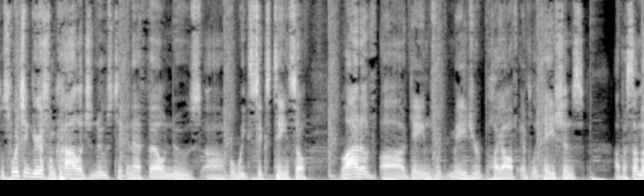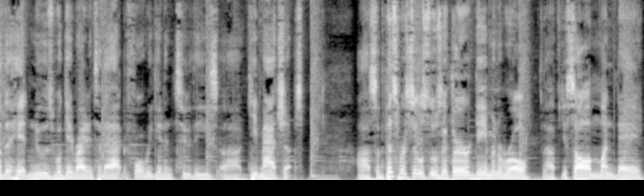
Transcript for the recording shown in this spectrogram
So switching gears from college news to NFL news uh, for Week 16. So a lot of uh, games with major playoff implications. Uh, but some of the hit news, we'll get right into that before we get into these uh, key matchups. Uh, so the Pittsburgh Steelers lose their third game in a row. Uh, if you saw Monday,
